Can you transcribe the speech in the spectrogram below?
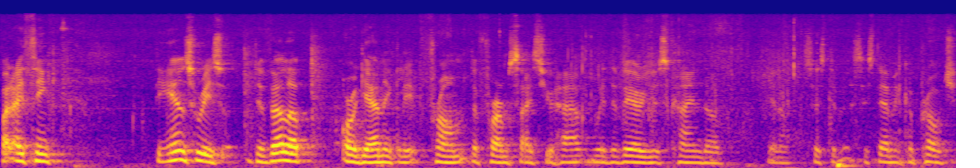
But I think the answer is develop organically from the farm size you have with the various kind of, you know, system, systemic approach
